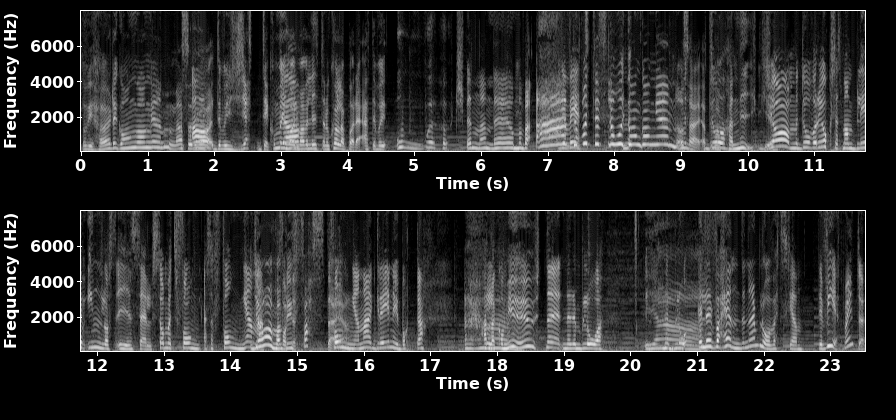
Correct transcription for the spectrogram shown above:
och vi hörde gånggången. Alltså, det, Ja. var, det var jätte, det kommer jag Ja. ihåg när man var liten och kollade på det. Att det var ju oerhört spännande. Och man bara ah, Jag du vet. får inte slå gånggången. Och så här, att det då- var panik. ju. Ja men då var det också att man blev inlåst i en cell som ett fång, alltså fångarna ja man fortet. fast där. Fångarna, grejen är ju borta. Alla kom ju ut när, när den blå, Ja. när blå, eller vad hände när den blå vätskan? Det vet man ju inte.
